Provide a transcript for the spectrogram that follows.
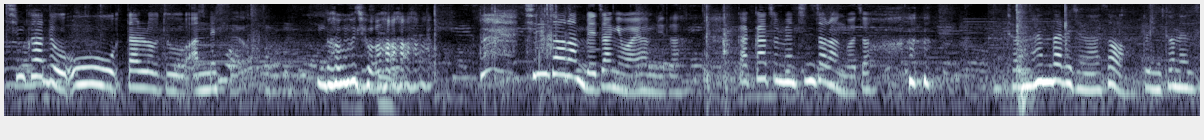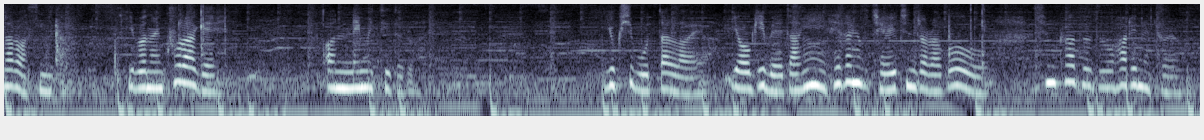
심카드 5달러도 안 냈어요. 너무 좋아. 친절한 매장에 와야 합니다. 깎아주면 친절한 거죠. 저는 한 달이 지나서 또 인터넷을 사러 왔습니다. 이번엔 쿨하게 언리미티드로 65달러예요. 여기 매장이 세상에서 제일 친절하고 심카드도 할인해줘요.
